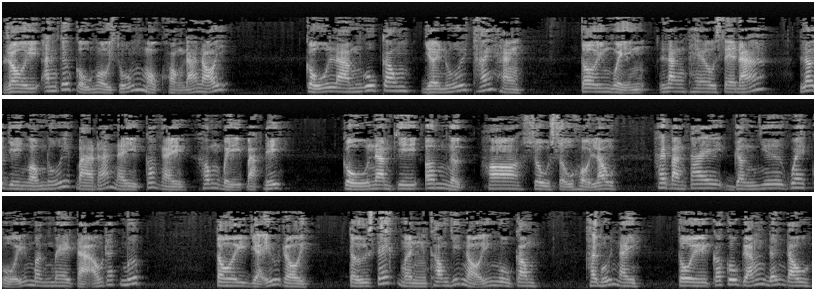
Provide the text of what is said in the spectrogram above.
Rồi anh kéo cụ ngồi xuống một hòn đá nói. Cụ làm ngu công dời núi Thái Hằng. Tôi nguyện lăn theo xe đá, lo gì ngọn núi bà rá này có ngày không bị bạc đi. Cụ Nam Chi ôm ngực, ho, sù sụ hồi lâu, hai bàn tay gần như que củi mân mê tà áo rách mướp. Tôi già yếu rồi, tự xét mình không dí nổi ngu công. Thời buổi này, tôi có cố gắng đến đâu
